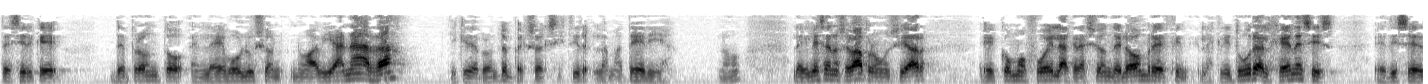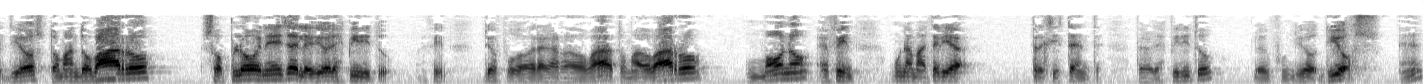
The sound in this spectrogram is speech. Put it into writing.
decir que de pronto en la evolución no había nada y que de pronto empezó a existir la materia. ¿no? La Iglesia no se va a pronunciar eh, cómo fue la creación del hombre, en fin, la Escritura, el Génesis, eh, dice Dios tomando barro, sopló en ella y le dio el Espíritu. En fin, Dios pudo haber agarrado, tomado barro, un mono, en fin, una materia preexistente. Pero el Espíritu lo infundió Dios. ¿eh?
